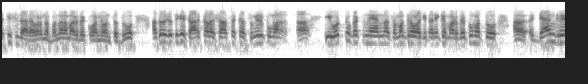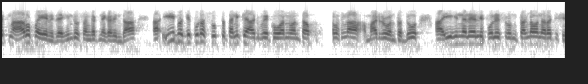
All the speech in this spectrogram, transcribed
ರಚಿಸಿದ್ದಾರೆ, ಅವರನ್ನ ಬಂಧನ ಮಾಡಬೇಕು ಅನ್ನುವಂಥದ್ದು. ಅದರ ಜೊತೆಗೆ ಕಾರ್ಕಳ ಶಾಸಕ ಸುನಿಲ್ ಕುಮಾರ್ ಈ ಒಟ್ಟು ಘಟನೆಯನ್ನ ಸಮಗ್ರವಾಗಿ ತನಿಖೆ ಮಾಡಬೇಕು ಮತ್ತು ಗ್ಯಾಂಗ್ ರೇಪ್ನ ಆರೋಪ ಏನಿದೆ ಹಿಂದೂ ಸಂಘಟನೆಗಳಿಂದ ಈ ಬಗ್ಗೆ ಕೂಡ ಸೂಕ್ತ ತನಿಖೆ ಆಗಬೇಕು ಅನ್ನುವಂತ ಮಾಡಿರುವಂತದ್ದು ಈ ಹಿನ್ನೆಲೆಯಲ್ಲಿ ಪೊಲೀಸರು ಒಂದು ತಂಡವನ್ನ ರಚಿಸಿ,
